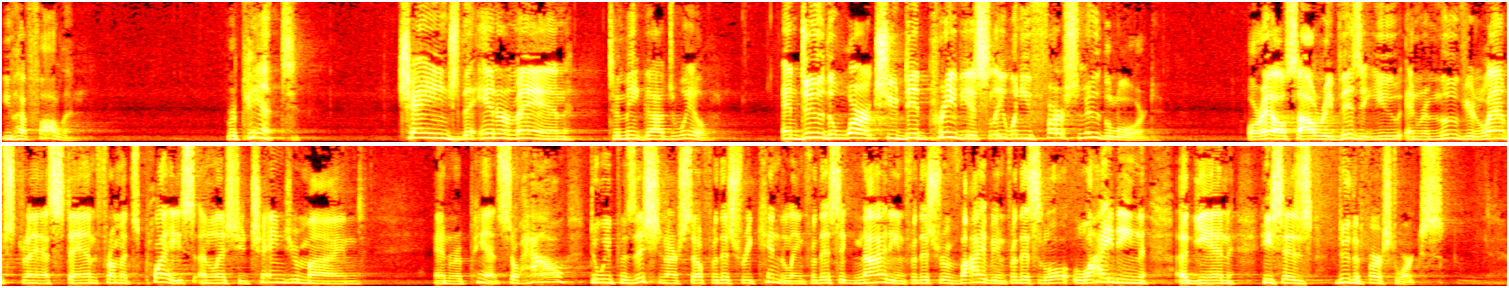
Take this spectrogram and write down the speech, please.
you have fallen. Repent. Change the inner man to meet God's will and do the works you did previously when you first knew the Lord. Or else I'll revisit you and remove your lampstand from its place unless you change your mind and repent. So, how do we position ourselves for this rekindling, for this igniting, for this reviving, for this lighting again? He says, Do the first works.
